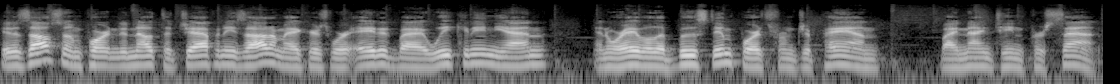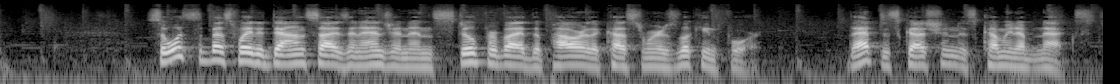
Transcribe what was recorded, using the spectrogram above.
It is also important to note that Japanese automakers were aided by a weakening yen and were able to boost imports from Japan by 19%. So, what's the best way to downsize an engine and still provide the power the customer is looking for? That discussion is coming up next.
